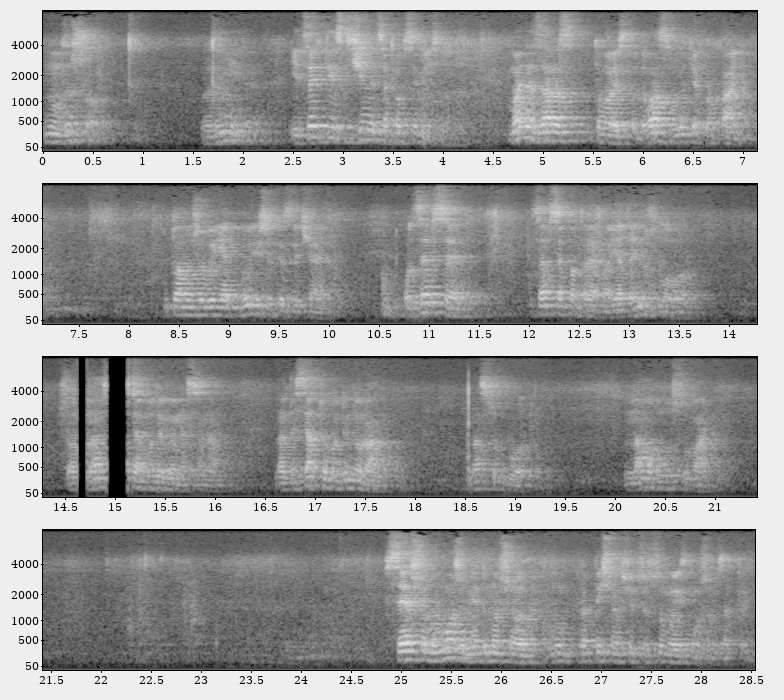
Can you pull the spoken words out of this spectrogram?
Ну за що? Розумієте? І цей тиск чиниться по всім місту. У мене зараз, товариство, до вас велике прохання. Ну, Там вже ви як вирішите, звичайно. Оце все, це все потреба. Я даю слово, що вона вся буде винесена на 10 годину ранку, на суботу, на голосування. Все, що ми можемо, я думаю, що ну, практично всю цю суму і зможемо закрити.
